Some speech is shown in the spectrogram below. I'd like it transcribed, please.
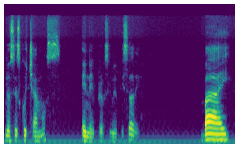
Nos escuchamos en el próximo episodio. Bye.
